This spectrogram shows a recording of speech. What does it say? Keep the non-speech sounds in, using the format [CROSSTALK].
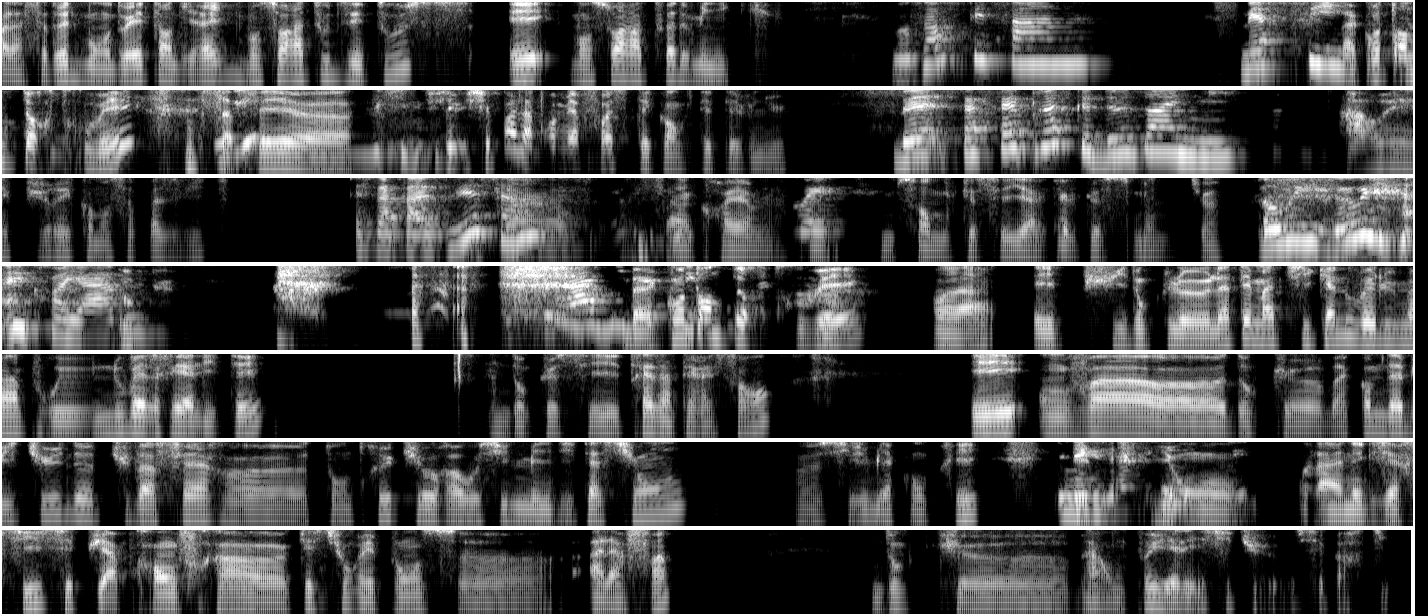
Voilà, ça doit être bon, on doit être en direct. Bonsoir à toutes et tous et bonsoir à toi Dominique. Bonsoir Stéphane. Merci. Bah, content de te retrouver. [LAUGHS] Ça fait, euh, [LAUGHS] je sais pas, la première fois, c'était quand que tu étais venu ben, Ça fait presque deux ans et demi. Ah ouais, purée, comment ça passe vite? Ça passe vite, hein? C'est incroyable. Il me semble que c'est il y a quelques semaines, tu vois. Oh oui, oui, [LAUGHS] incroyable. ben, content de te retrouver. Voilà. Et puis, donc, le, la thématique, un nouvel humain pour une nouvelle réalité. Donc, euh, c'est très intéressant. Et on va, euh, donc, euh, bah, comme d'habitude, tu vas faire ton truc. Il y aura aussi une méditation, si j'ai bien compris. Un exercice. voilà, un exercice. Et puis après, on fera questions-réponses à la fin. Donc, bah, on peut y aller si tu veux. C'est parti.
